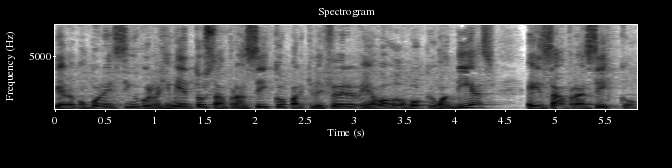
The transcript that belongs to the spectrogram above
que lo componen cinco corregimientos, San Francisco, Parque Lefebvre, Río Abajo, Don Bosco y Juan Díaz. En San Francisco,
